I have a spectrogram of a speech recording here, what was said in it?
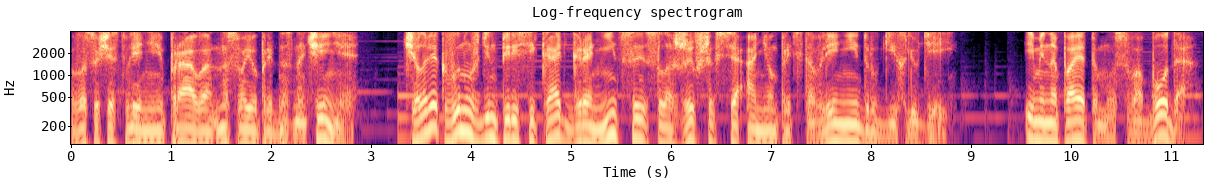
В осуществлении права на свое предназначение человек вынужден пересекать границы сложившихся о нем представлений других людей. Именно поэтому свобода,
